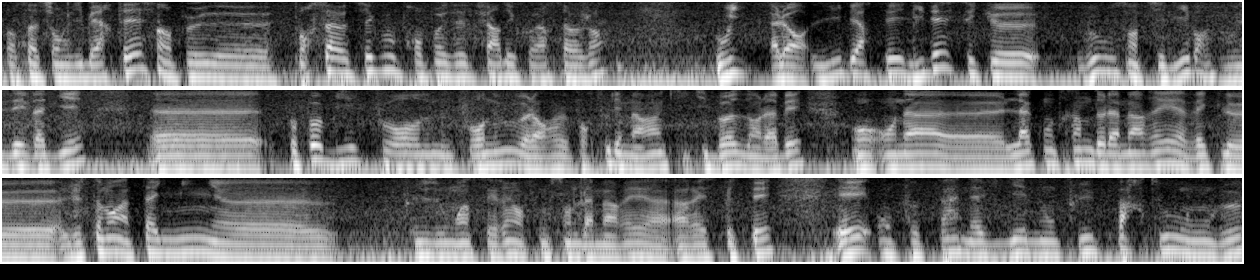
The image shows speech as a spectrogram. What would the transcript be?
Sensation de liberté, c'est un peu euh, pour ça aussi que vous proposez de faire découvrir ça aux gens? Oui, alors liberté. L'idée c'est que vous vous sentiez libre, que vous vous évadiez. Euh, faut pas oublier que pour pour nous, alors pour tous les marins qui, qui bossent dans la baie, on, on a euh, la contrainte de la marée avec le justement un timing. Plus ou moins serré en fonction de la marée à, respecter et on peut pas naviguer non plus partout où on veut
